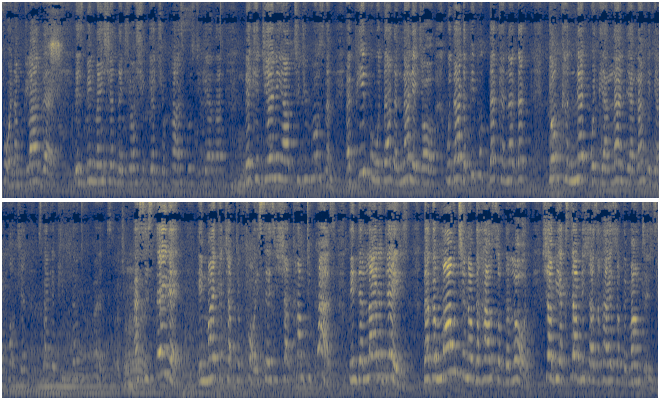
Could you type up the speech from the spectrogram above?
4, and I'm glad that it's been mentioned that you all should get your passports together, mm-hmm. make a journey up to Jerusalem. And people without the knowledge or without the people that cannot, that don't connect with their land, their language, their culture, it's like a tree without two birds. As it stated in Micah chapter 4, it says, It shall come to pass in the latter days that the mountain of the house of the Lord shall be established as the highest of the mountains.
